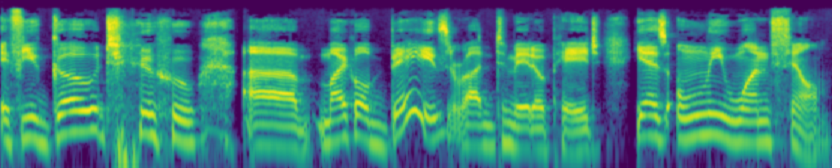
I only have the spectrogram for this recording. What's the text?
If you go to uh, Michael Bay's Rotten Tomato page, he has only one film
